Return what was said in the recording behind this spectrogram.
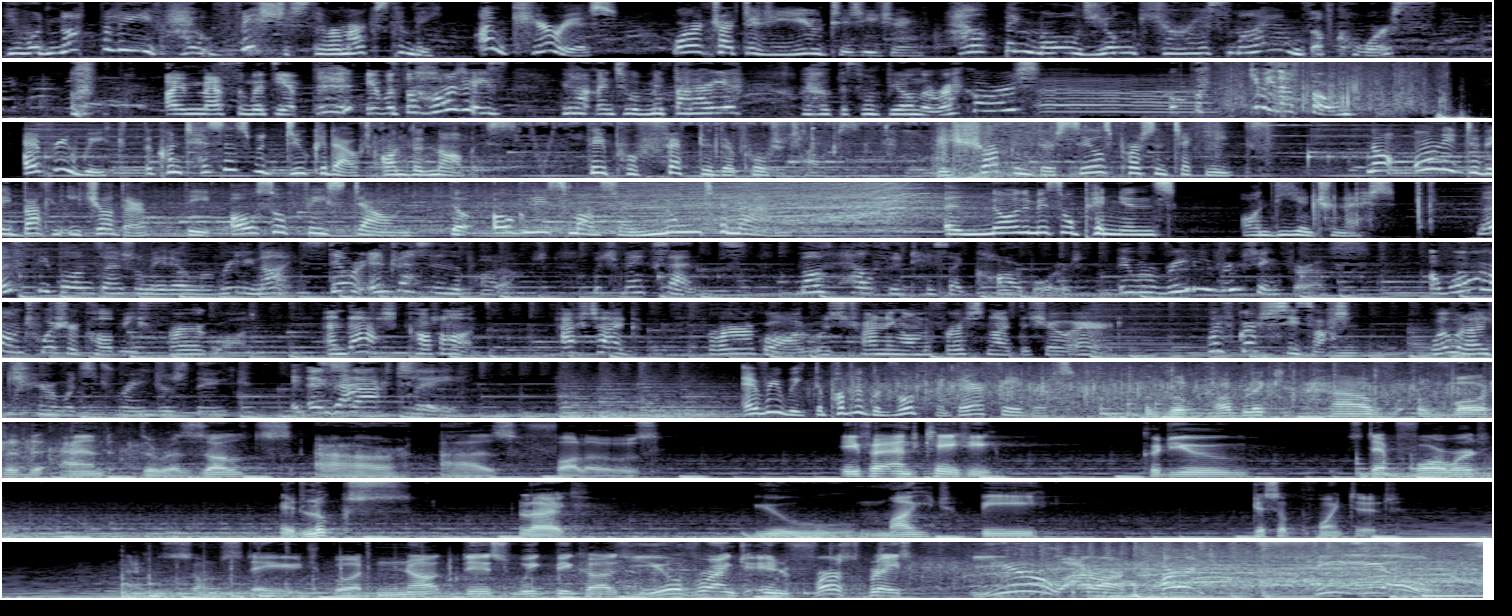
You would not believe how vicious the remarks can be. I'm curious. What attracted you to teaching? Helping mould young, curious minds, of course. I'm messing with you. It was the holidays. You're not meant to admit that, are you? I hope this won't be on the record. Uh... Oh, give me that phone. Every week, the contestants would duke it out on the novice. They perfected their prototypes. They sharpened their salesperson techniques. Not only did they battle each other, they also faced down the ugliest monster known to man anonymous opinions on the internet. Most people on social media were really nice. They were interested in the product, which makes sense. Most health food tastes like cardboard. They were really rooting for us. A woman on Twitter called me Fergwad, and that caught on. Hashtag Fergwad was trending on the first night the show aired. What if Greta sees that? Why would I care what strangers think? Exactly. Every week, the public would vote for their favourite. The public have voted, and the results are as follows. Aoife and Katie, could you step forward? It looks like you might be disappointed at some stage, but not this week because you've ranked in first place. You are our current CEOs.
